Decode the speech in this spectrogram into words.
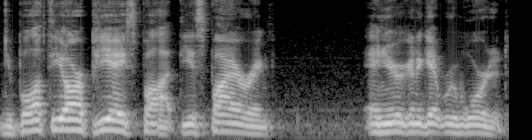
You bought the RPA spot, the aspiring and you're going to get rewarded.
